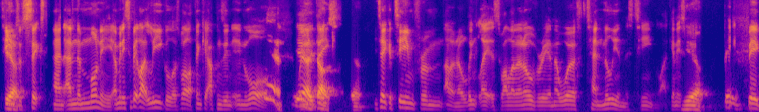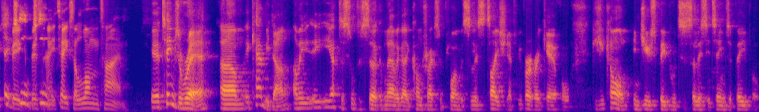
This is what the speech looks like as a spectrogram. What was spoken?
teams yeah. of six ten, and the money. I mean, it's a bit like legal as well. I think it happens in, in law. Yeah, yeah, it take, does. Yeah. You take a team from I don't know Linklater to Allen and Overy, and they're worth ten million. This team, like, and it's yeah. big, big, big team, business. Team. It takes a long time. Yeah, teams are rare. Um, it can be done. I mean, you have to sort of circumnavigate contracts employment solicitation. You have to be very, very careful because you can't induce people to solicit teams of people.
